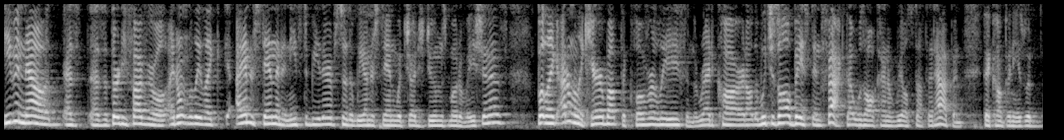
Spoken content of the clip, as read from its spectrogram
Even now, as as a 35 year old, I don't really like. I understand that it needs to be there so that we understand what Judge Doom's motivation is. But like, I don't really care about the clover leaf and the red car and all that, which is all based in fact. That was all kind of real stuff that happened. That companies would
